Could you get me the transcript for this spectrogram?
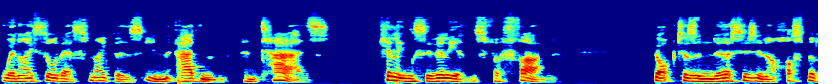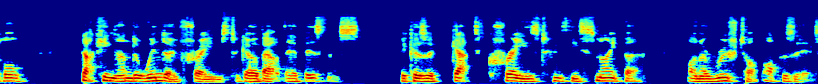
when I saw their snipers in Aden and Taiz killing civilians for fun, doctors and nurses in a hospital ducking under window frames to go about their business because a qat crazed Houthi sniper on a rooftop opposite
